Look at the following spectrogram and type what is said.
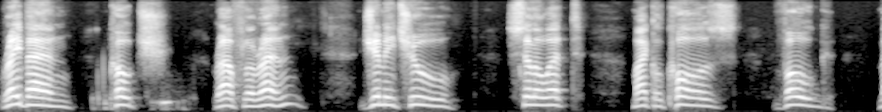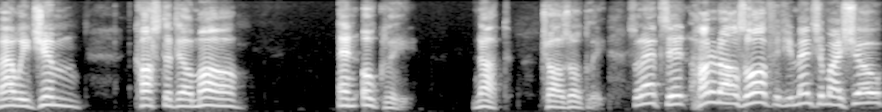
Ray-Ban, Coach, Ralph Lauren, Jimmy Choo, Silhouette, Michael Kors, Vogue, Maui Jim, Costa Del Mar, and Oakley, not Charles Oakley. So that's it. $100 off. If you mention my show,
